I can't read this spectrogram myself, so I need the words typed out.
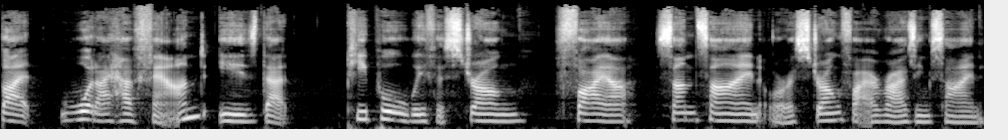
But what I have found is that people with a strong fire sun sign or a strong fire rising sign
